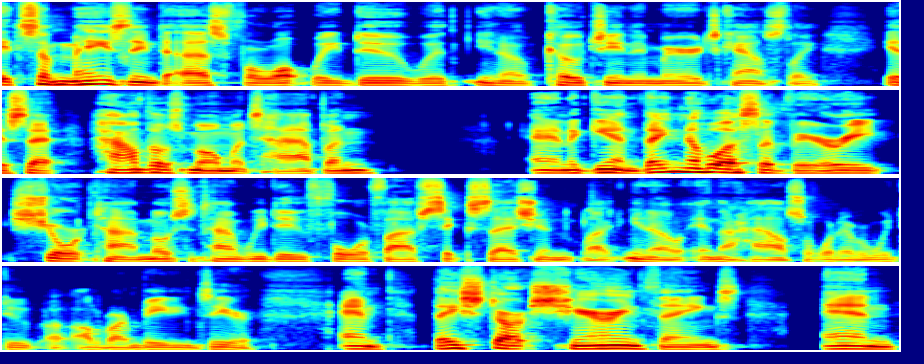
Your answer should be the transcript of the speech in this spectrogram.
it's amazing to us for what we do with you know coaching and marriage counseling is that how those moments happen. And again, they know us a very short time. Most of the time, we do four, five, six session, like you know, in their house or whatever. We do uh, all of our meetings here, and they start sharing things, and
